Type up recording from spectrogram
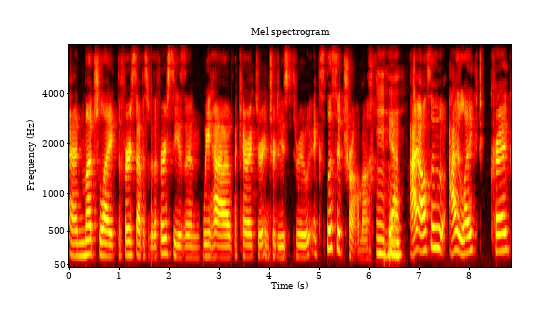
And much like the first episode of the first season, we have a character introduced through explicit trauma. Mhm. Yeah. I also I liked Craig,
